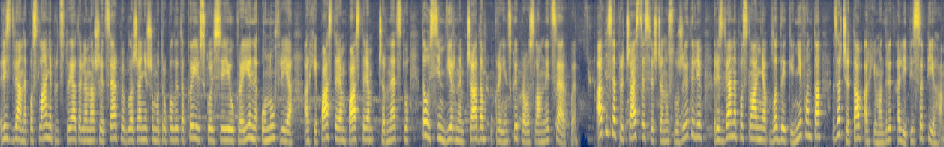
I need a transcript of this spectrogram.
різдвяне послання предстоятеля нашої церкви, блаженнішого митрополита Київської всієї України Онуфрія, архіпастирям, пастирям, чернецтву та усім вірним чадам Української православної церкви. А після причастя священнослужителів різдвяне послання владики Ніфонта зачитав архімандрит Аліпій Сапіга.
